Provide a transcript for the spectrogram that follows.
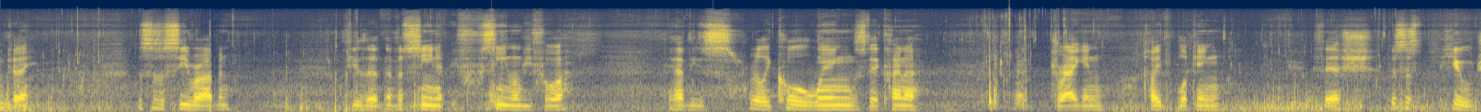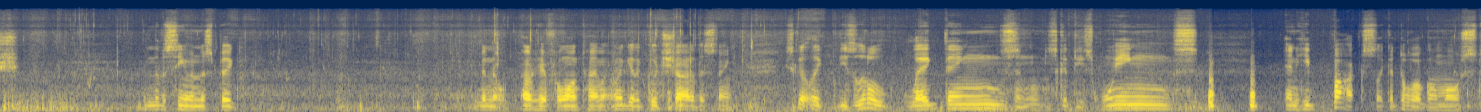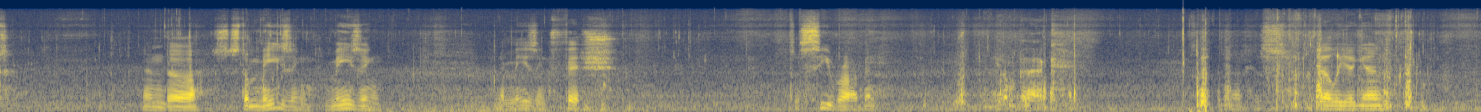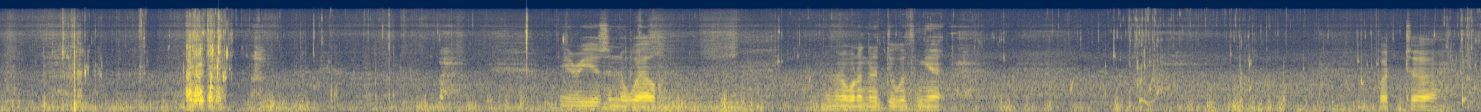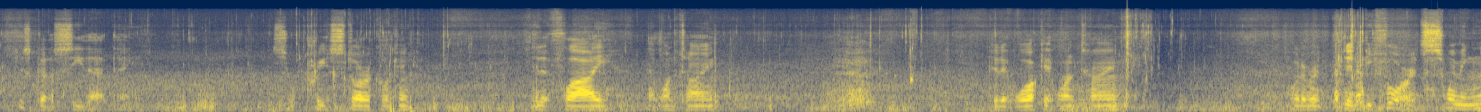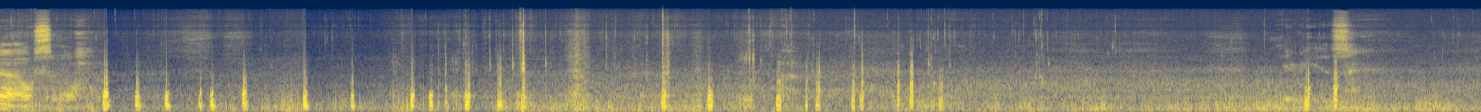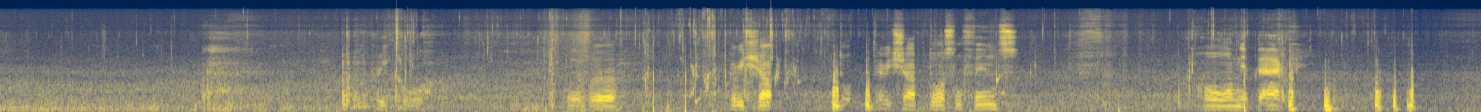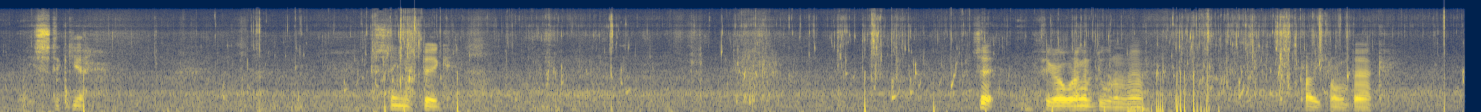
Okay, this is a sea robin. A few that never seen it, seen one before. They have these really cool wings. They're kind of like dragon type looking fish. This is huge. I've never seen one this big. I've been out here for a long time. I want to get a good shot of this thing. He's got like these little leg things and he's got these wings and he barks like a dog almost. And uh, it's just amazing, amazing, amazing fish. It's a sea robin. Get him back. Got his belly again. There he is in the well. I don't know what I'm going to do with him yet. But uh, just got to see that thing. So prehistoric looking. Did it fly at one time? Did it walk at one time? Whatever it did before, it's swimming now, so... There he is. Pretty cool. Have uh, very sharp, very sharp dorsal fins all along their back. Stick you. This thing is big. That's it. Figure out what I'm gonna do with him now. Probably throw him back.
